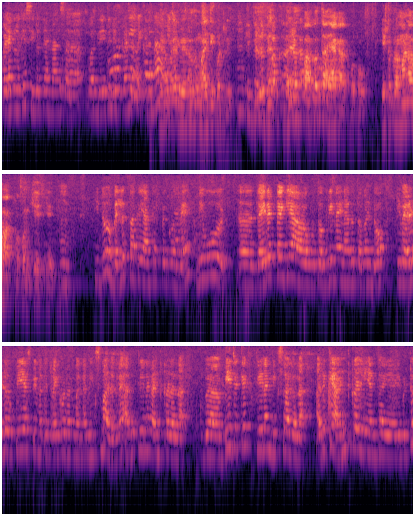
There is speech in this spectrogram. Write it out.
ಬೆಳೆಗಳಿಗೆ ಸಿಗುತ್ತೆ ಅನ್ನೋ ಸ- ಒಂದು ಇದನ್ನ ಇಟ್ಕೊಂಡು ಇದನ್ನ ಮಾಹಿತಿ ಕೊಟ್ರಿ. ಬೆಲ್ಲದ ಪಾಕ ಅಂತ ಯಾಕೆ ಹಾಕ್ಬೇಕು? ಎಷ್ಟು ಪ್ರಮಾಣ ಹಾಕ್ಬೇಕು ಒಂದು ಕೆಜಿಗೆ? ಇದು ಬೆಲ್ಲದ ಪಾಕ ಯಾಕೆ ಹಾಕ್ಬೇಕು ಅಂದ್ರೆ ನೀವು ಡೈರೆಕ್ಟ್ ಆಗಿ ಆ ತೊಗರಿನ ಏನಾದ್ರು ತಗೊಂಡು ಇವೆರಡು ಪಿ ಎಸ್ ಪಿ ಮತ್ತೆ ಟ್ರೈಕೋಡರ್ಮನ್ನ ಮಿಕ್ಸ್ ಮಾಡಿದ್ರೆ ಅದು ಕ್ಲೀನಾಗಿ ಅಂಟ್ಕೊಳ್ಳಲ್ಲ. ಬೀಜಕ್ಕೆ ಕ್ಲೀನಾಗಿ ಮಿಕ್ಸ್ ಆಗಲ್ಲ. ಅದಕ್ಕೆ ಅಂಟ್ಕೊಳ್ಳಿ ಅಂತ ಹೇಳಿಬಿಟ್ಟು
